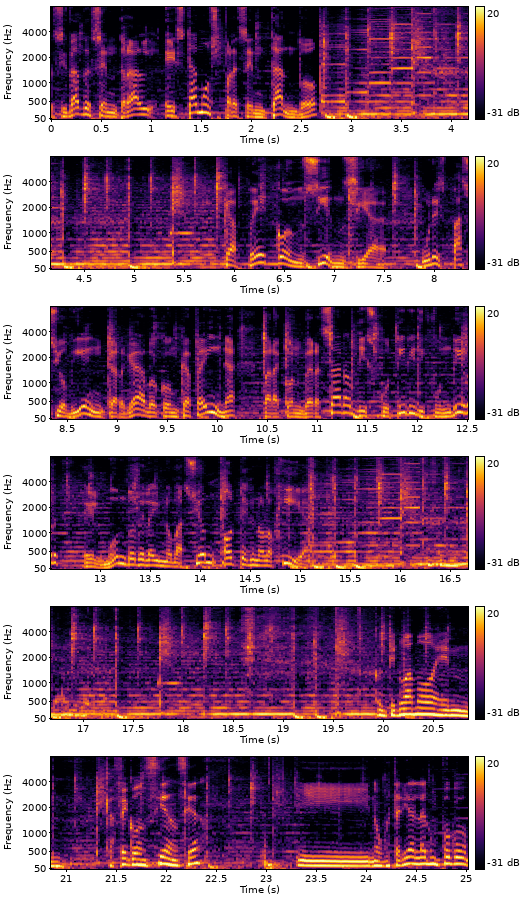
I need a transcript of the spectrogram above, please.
Universidad Central estamos presentando Café Conciencia, un espacio bien cargado con cafeína para conversar, discutir y difundir el mundo de la innovación o tecnología. Continuamos en Café Conciencia y nos gustaría hablar un poco,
